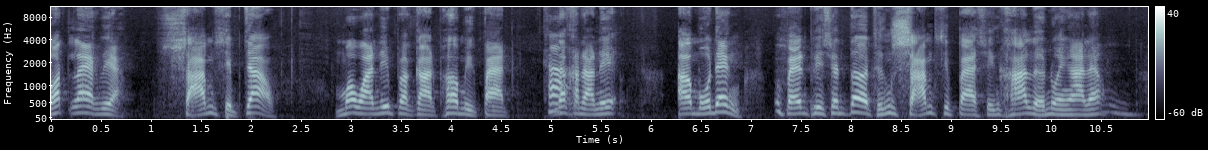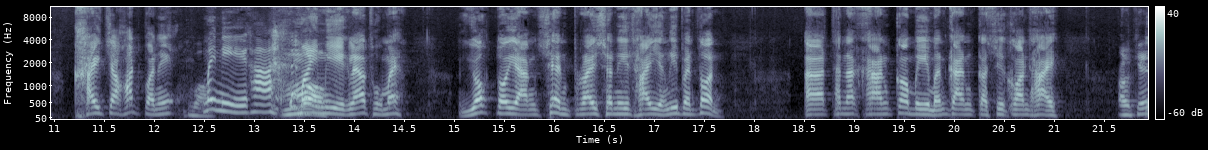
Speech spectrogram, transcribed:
ล็อตแรกเนี่ย30 เจ้า เมื่อวานนี้ประกาศเพิ่มอีก ค่ะ 8 และขณะนี้อาหมูเด้งเป็นพรีเซนเตอร์ถึง 38 สินค้าเหลือหน่วยงานแล้ว ใครจะฮอตกว่านี้ Wow. ไม่มีค่ะ ไม่มีอีกแล้วถูกไหม ยกตัวอย่างเช่นไปรษณีย์ไทยอย่างนี้เป็นต้นอ่าธนาคารก็มีเหมือนกันกสิกรไทย Okay.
